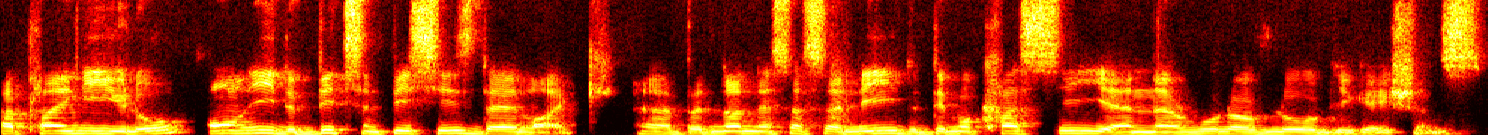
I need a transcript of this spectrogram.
applying EU law, only the bits and pieces they like, uh, but not necessarily the democracy and uh, rule of law obligations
